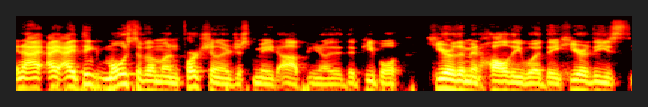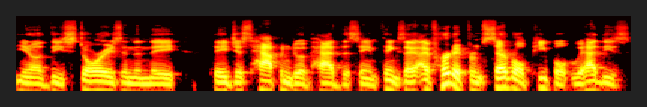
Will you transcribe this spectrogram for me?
and I, I think most of them unfortunately are just made up you know that, that people hear them in hollywood they hear these you know these stories and then they they just happen to have had the same things I, i've heard it from several people who had these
